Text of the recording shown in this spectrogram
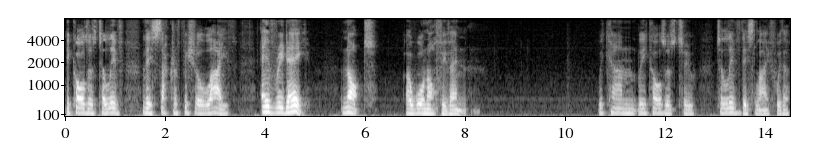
He calls us to live this sacrificial life every day, not a one off event. We can, he calls us to, to live this life with a,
